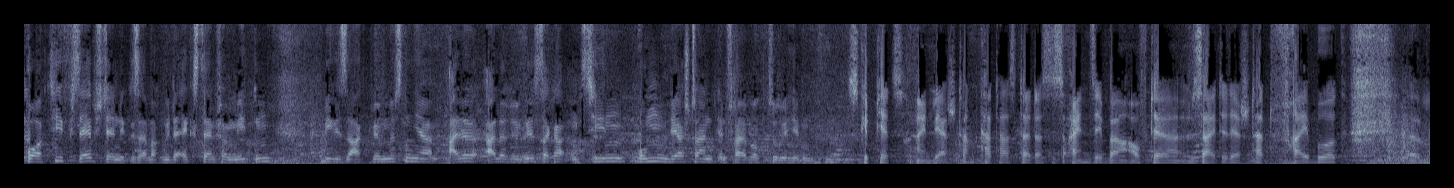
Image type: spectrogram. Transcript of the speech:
proaktiv selbstständig das einfach wieder extern vermieten. Wie gesagt, wir müssen ja alle, alle Registerkarten ziehen, um Leerstand in Freiburg zu beheben. Es gibt jetzt ein Leerstandkataster, das ist einsehbar auf der Seite der Stadt Freiburg. Ähm,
